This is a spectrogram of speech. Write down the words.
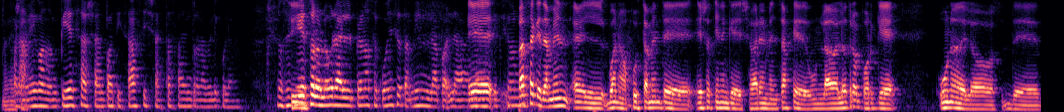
Desde Para ya. mí cuando empieza ya empatizás y ya estás adentro de la película. No sé Sí. si eso lo logra el plano secuencia o también la, la, la Eh, dirección. pasa que también, el, bueno, justamente ellos tienen que llevar el mensaje de un lado al otro porque uno de los, de,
